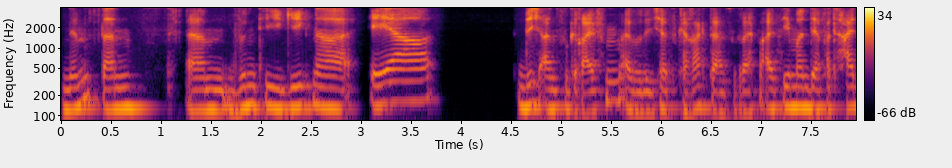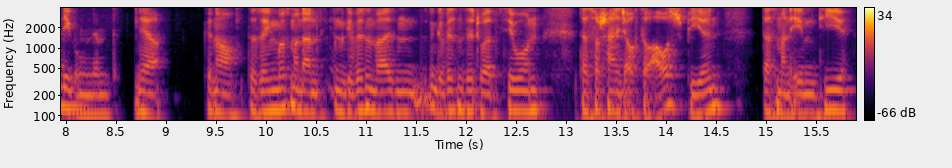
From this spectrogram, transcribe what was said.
nimmst, dann ähm, sind die Gegner eher dich anzugreifen, also dich als Charakter anzugreifen, als jemand, der Verteidigung nimmt. Ja, genau. Deswegen muss man dann in gewissen Weisen, in gewissen Situationen das wahrscheinlich auch so ausspielen, dass man eben die,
